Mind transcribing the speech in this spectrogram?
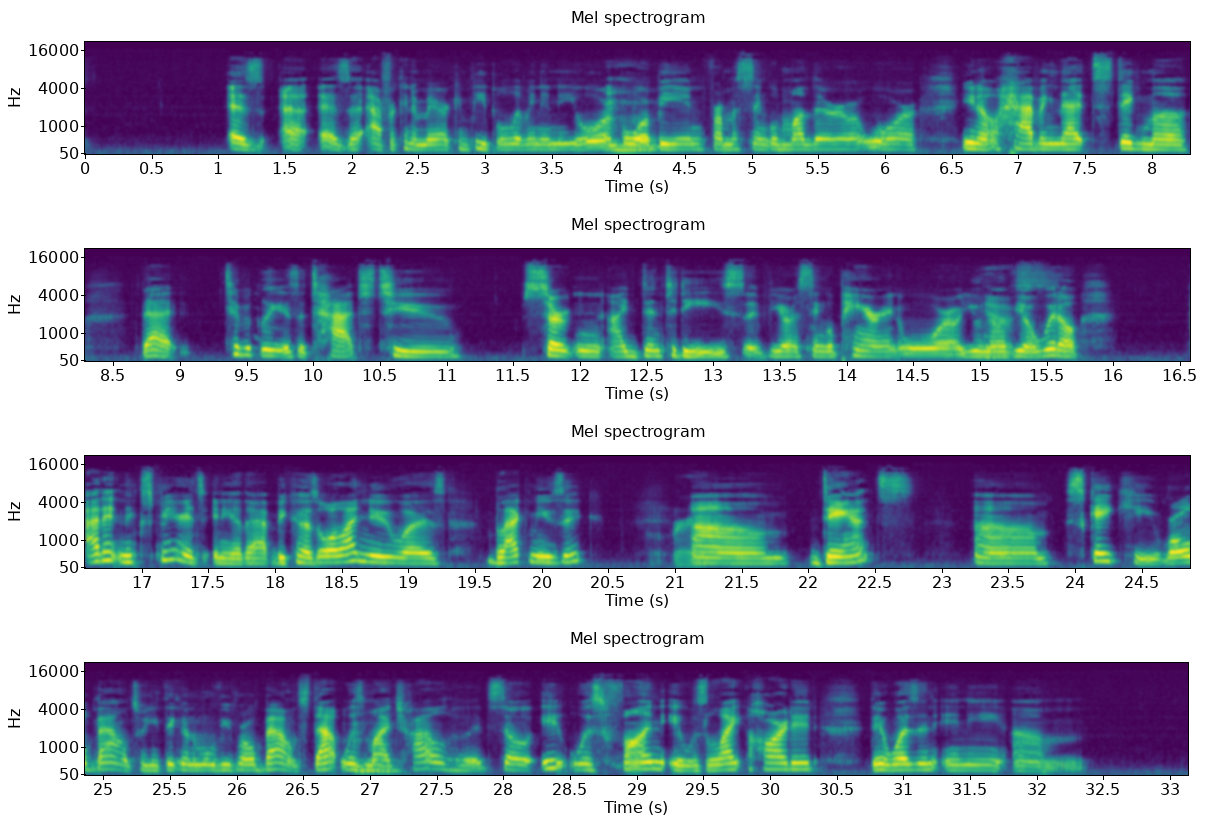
as uh, as African American people living in New York mm-hmm. or being from a single mother or you know having that stigma that typically is attached to certain identities if you're a single parent or you know yes. if you're a widow I didn't experience any of that because all I knew was black music right. um, dance um, skate key, roll bounce. When you think of the movie Roll Bounce, that was mm-hmm. my childhood. So it was fun. It was lighthearted. There wasn't any um,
